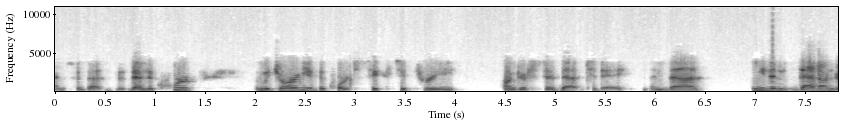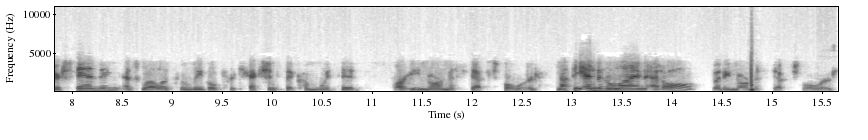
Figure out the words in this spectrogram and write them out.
And so that then the court, the majority of the court, six to three, understood that today, and that even that understanding, as well as the legal protections that come with it, are enormous steps forward. Not the end of the line at all, but enormous steps forward.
